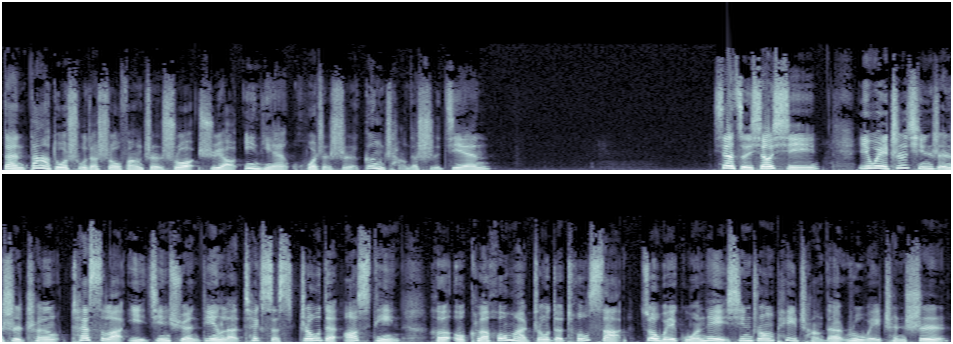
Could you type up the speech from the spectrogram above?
但大多数的受访者说需要一年或者是更长的时间。下则消息，一位知情人士称，Tesla 已经选定了 Texas 州的 Austin 和 Oklahoma 州的 Tulsa 作为国内新装配厂的入围城市。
